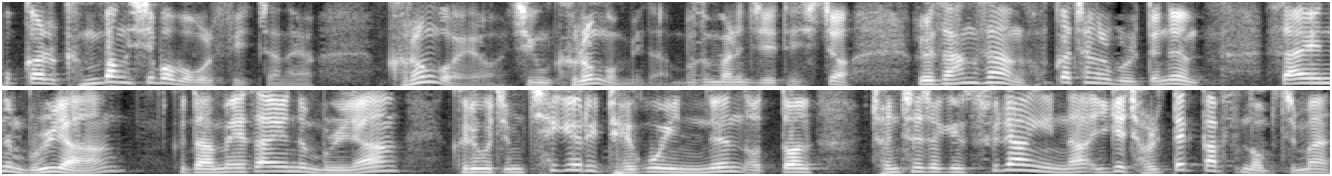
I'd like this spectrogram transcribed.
호가를 금방 씹어 먹을 수 있잖아요. 그런 거예요. 지금 그런 겁니다. 무슨 말인지 이해되시죠? 그래서 항상 호가창을 볼 때는 쌓여있는 물량, 그 다음에 쌓여있는 물량 그리고 지금 체결이 되고 있는 어떤 전체적인 수량이나 이게 절대값은 없지만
